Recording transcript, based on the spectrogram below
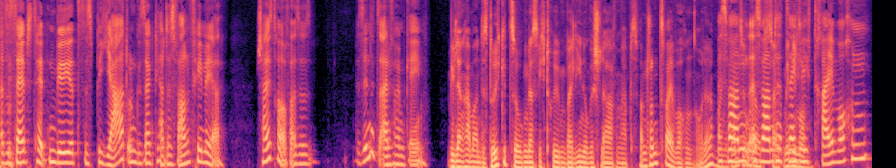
Also selbst hätten wir jetzt das bejaht und gesagt, ja, das war ein Fehler, ja, scheiß drauf. Also wir sind jetzt einfach im Game. Wie lange haben wir das durchgezogen, dass ich drüben bei Lino geschlafen habe? Das waren schon zwei Wochen, oder? Meine Es waren, es waren tatsächlich Minimum. drei Wochen,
